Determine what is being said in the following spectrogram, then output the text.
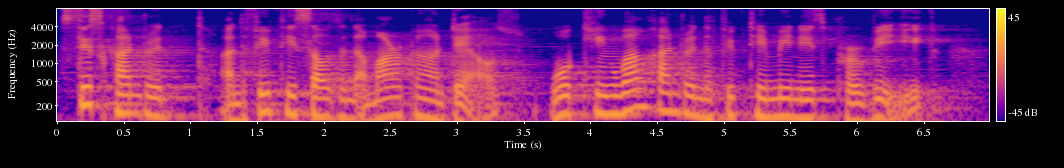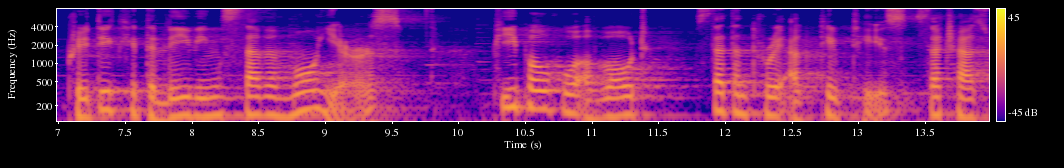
650,000 American adults working 150 minutes per week predicted living seven more years. People who avoid sedentary activities such as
